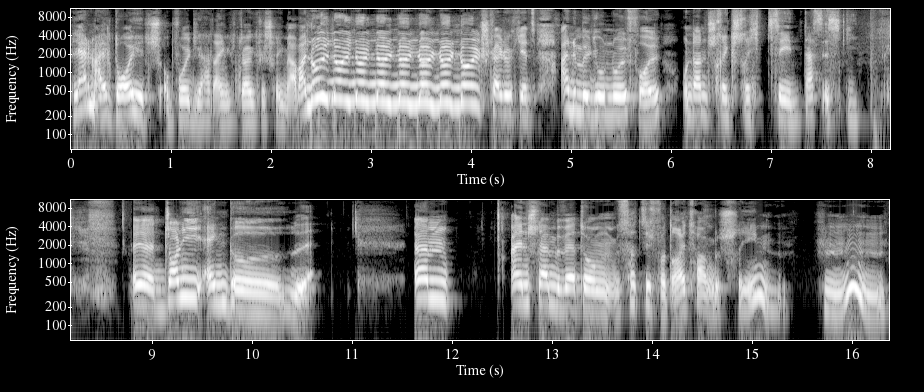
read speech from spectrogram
Lern mal Deutsch, obwohl die hat eigentlich Deutsch geschrieben. Aber 0, 0, 0, 0, 0, 0, 0, 0. Stellt euch jetzt eine Million Null voll und dann Schrägstrich 10. Das ist die. Äh, Johnny Engel. Ähm, eine Sternbewertung. Das hat sie vor drei Tagen geschrieben. Hm.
